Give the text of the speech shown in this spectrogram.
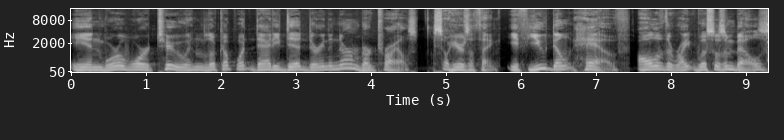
in World War II, and look up what daddy did during the Nuremberg trials. So here's the thing if you don't have all of the right whistles and bells,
